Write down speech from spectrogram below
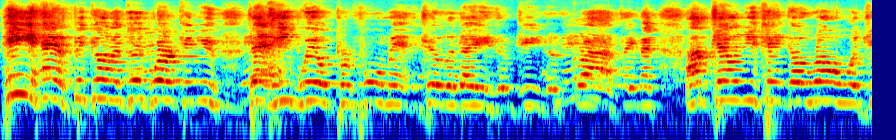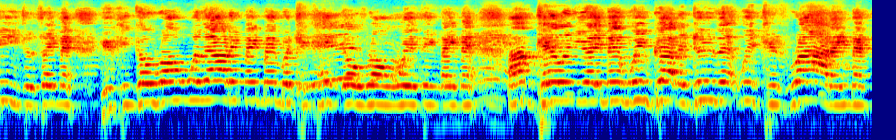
he has begun a good work in you, that he will perform it until the days of Jesus Christ. Amen. I'm telling you, you can't go wrong with Jesus. Amen. You can go wrong without him. Amen. But you can't go wrong with him. Amen. I'm telling you, amen, we've got to do that which is right. Amen.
